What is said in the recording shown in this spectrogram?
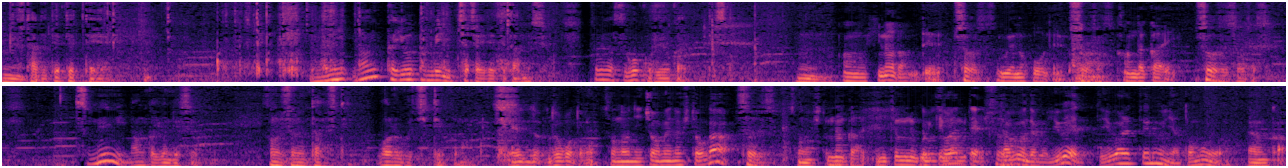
二、人出てて、何、なんか言うたびにちゃちゃ入れてたんですよ。それがすごく不愉快でした。あのひな壇でそうです。上の方でそうです甲高いそうです、そうです。常になんか言うんですよ。その人に対して。悪口っていうかなんか。え、ど、どこと？その二丁目の人が、そうです。その人。なんか2丁目のでご意見もそれって番みたいな多分でも言えって言われてるんやと思うよ。なんか、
